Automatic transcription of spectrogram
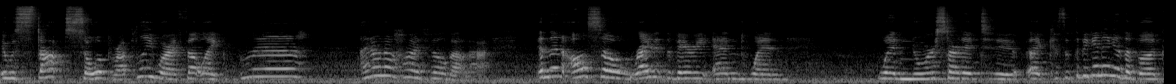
it was stopped so abruptly where I felt like, nah, I don't know how I feel about that. And then also right at the very end when when Nor started to like because at the beginning of the book,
